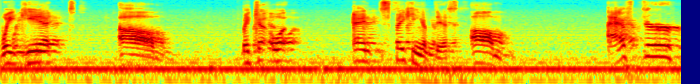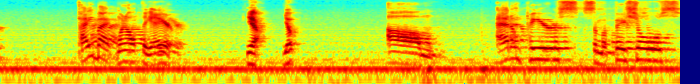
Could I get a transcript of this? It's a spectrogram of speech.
we get um because what and speaking of this, um after payback went off the air, Yeah. Yep. um Adam Pearce, some officials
